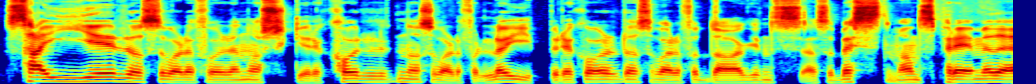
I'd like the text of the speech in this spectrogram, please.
seier, og så var det for den norske rekorden, og så var det for løyperekord, og så var det for dagens altså bestemannspremie. Det,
